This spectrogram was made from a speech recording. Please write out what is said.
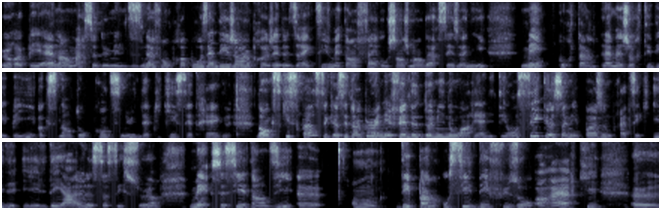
européenne, en mars 2019, on proposait déjà un projet de directive mettant fin au changement d'heure saisonnier, mais pourtant, la majorité des pays occidentaux continuent d'appliquer cette règle. Donc, ce qui se passe, c'est que c'est un peu un effet de domino en réalité. On sait que ce n'est pas une pratique idéale, ça c'est sûr, mais ceci étant dit, euh, on dépend aussi des fuseaux horaires qui, euh,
